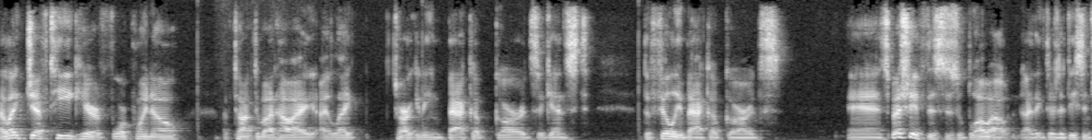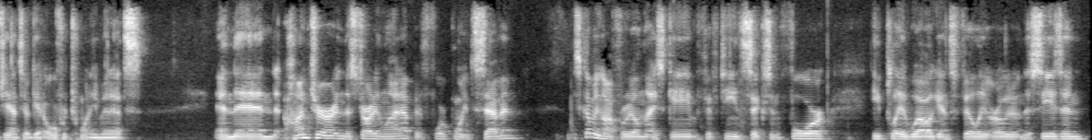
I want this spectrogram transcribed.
I like Jeff Teague here at 4.0. I've talked about how I, I like targeting backup guards against the Philly backup guards. And especially if this is a blowout, I think there's a decent chance he'll get over 20 minutes. And then Hunter in the starting lineup at 4.7 he's coming off a real nice game 15 6 and 4 he played well against philly earlier in the season.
